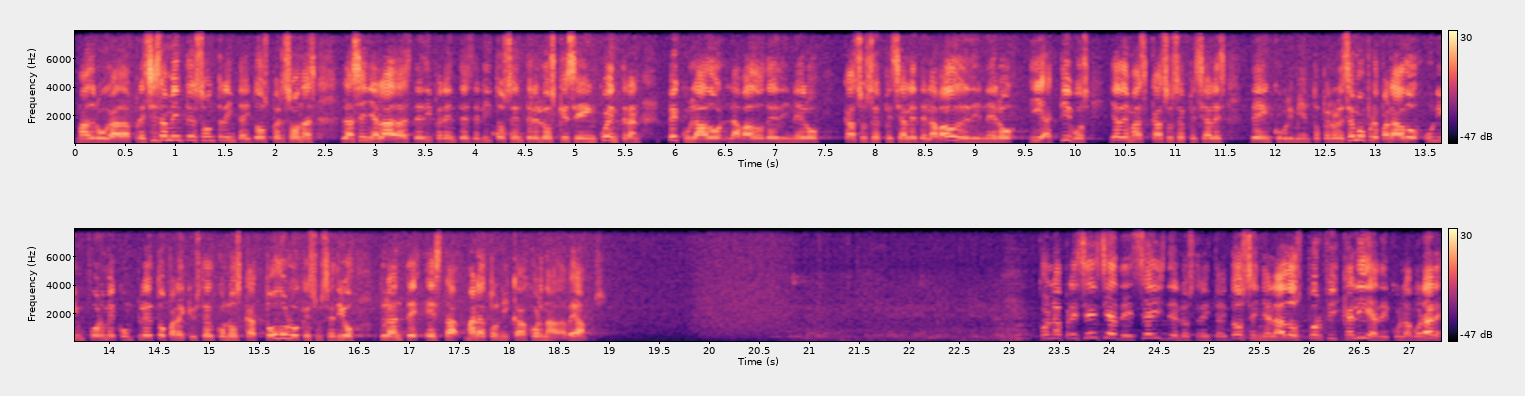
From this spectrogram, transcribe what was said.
madrugada. Precisamente son 32 personas las señaladas de diferentes delitos entre los que se encuentran peculado, lavado de dinero, casos especiales de lavado de dinero y activos y además casos especiales de encubrimiento. Pero les hemos preparado un informe completo para que usted conozca todo lo que sucedió durante esta maratónica jornada. Veamos. con la presencia de seis de los 32 señalados por Fiscalía de colaborar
